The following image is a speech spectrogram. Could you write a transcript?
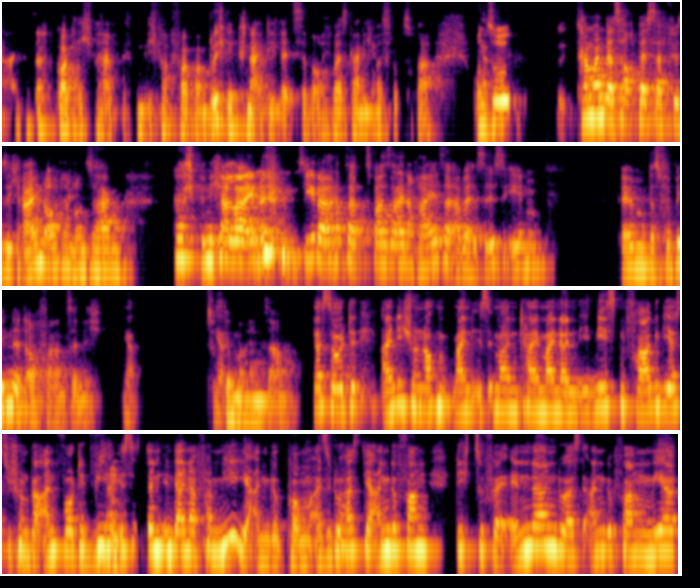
eine sagt, Gott, ich war, ich war vollkommen durchgeknallt die letzte Woche. Ich weiß gar nicht, was los war. Und ja. so kann man das auch besser für sich einordnen und sagen, ich bin nicht alleine. Jeder hat da zwar seine Reise, aber es ist eben, ähm, das verbindet auch wahnsinnig. Ja gemeinsam. Das sollte eigentlich schon noch, mein, ist immer ein Teil meiner nächsten Frage, die hast du schon beantwortet. Wie hm. ist es denn in deiner Familie angekommen? Also du hast ja angefangen, dich zu verändern, du hast angefangen, mehr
